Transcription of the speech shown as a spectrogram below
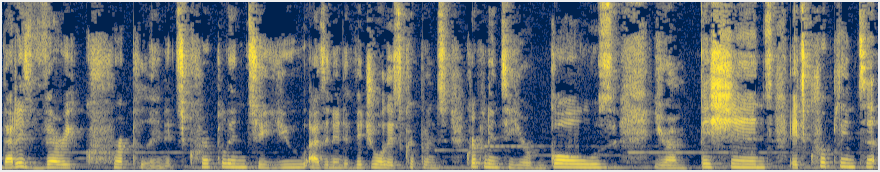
that is very crippling. It's crippling to you as an individual. It's crippling, crippling to your goals, your ambitions. It's crippling to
